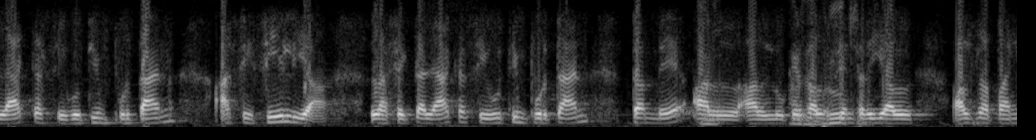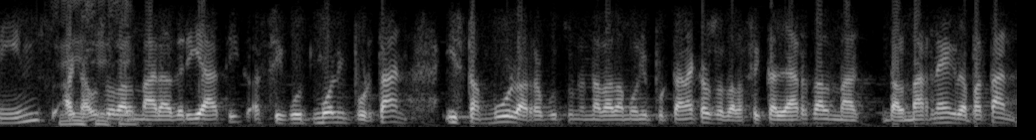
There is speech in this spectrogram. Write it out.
llac que ha sigut important a Sicília, l'efecte llac ha sigut important també al, al, el que és el centre i el, els Apenins, sí, a causa sí, sí. del mar Adriàtic, ha sigut molt important. Istanbul ha rebut una nevada molt important a causa de l'efecte llac del mar, del mar Negre. Per tant,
